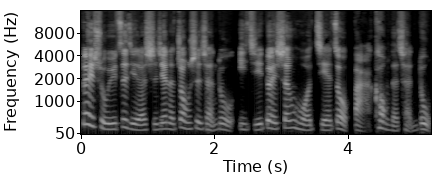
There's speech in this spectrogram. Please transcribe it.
对属于自己的时间的重视程度，以及对生活节奏把控的程度。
